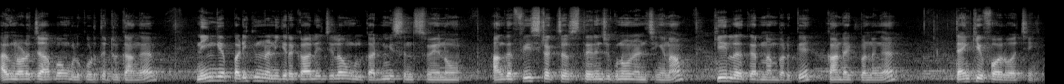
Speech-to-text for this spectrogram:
அவங்களோட ஜாப்பை உங்களுக்கு கொடுத்துட்ருக்காங்க நீங்கள் படிக்கணும்னு நினைக்கிற காலேஜில் உங்களுக்கு அட்மிஷன்ஸ் வேணும். அங்கே ஃபீஸ் ஸ்ட்ரக்சர்ஸ் தெரிஞ்சுக்கணும்னு நினச்சிங்கன்னா கீழே இருக்கிற நம்பருக்கு காண்டாக்ட் பண்ணுங்கள் தேங்க்யூ ஃபார் வாட்சிங்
